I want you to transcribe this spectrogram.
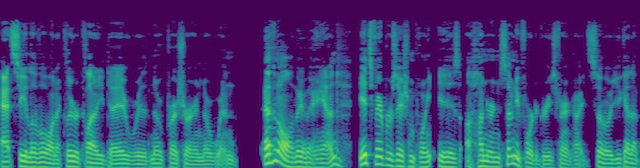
at sea level on a clear, cloudy day with no pressure and no wind. Ethanol, on the other hand, its vaporization point is 174 degrees Fahrenheit. So you got a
